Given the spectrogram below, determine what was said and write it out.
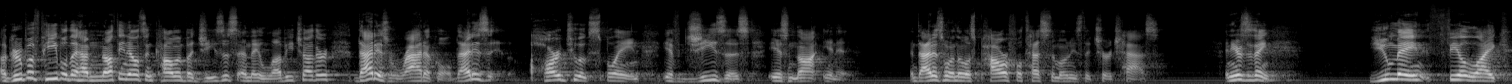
A group of people that have nothing else in common but Jesus and they love each other, that is radical. That is hard to explain if Jesus is not in it. And that is one of the most powerful testimonies the church has. And here's the thing you may feel like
